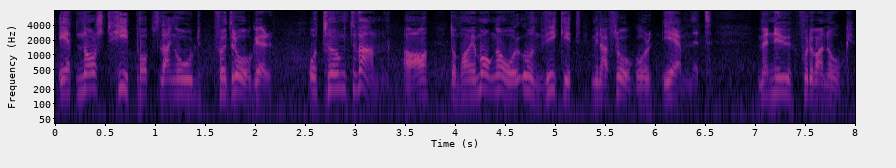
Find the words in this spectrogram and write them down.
er et norskt hiphop-slangord for droger. Og tungt vann, ja, de har i mange år undvikit mine frågor i ämnet. Men nå får det være nok.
